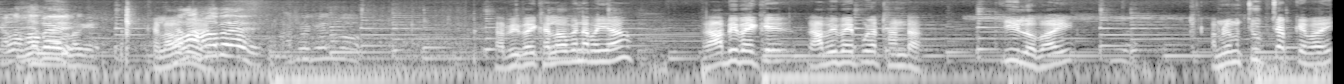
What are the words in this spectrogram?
খেলা হবে। খেলা রাবি ভাই খেলা হবে না ভাইয়া? রাবি ভাইকে রাবি ভাই পুরো ঠান্ডা। কি হলো ভাই? আপনি চুপচাপ কে ভাই?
